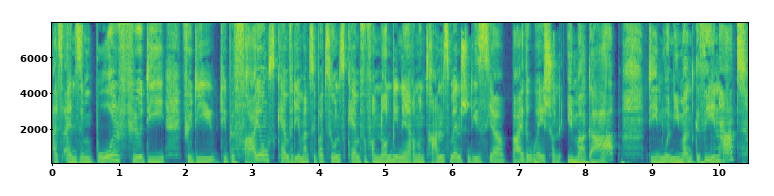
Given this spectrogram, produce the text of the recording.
als ein Symbol für die für die die Befreiungskämpfe, die Emanzipationskämpfe von non-binären und Transmenschen, die es ja by the way schon immer gab, die nur niemand gesehen hat,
